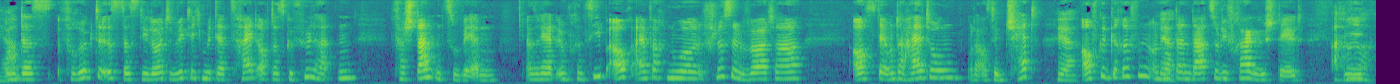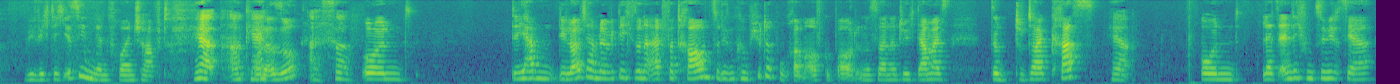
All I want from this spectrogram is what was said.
Ja. Und das Verrückte ist, dass die Leute wirklich mit der Zeit auch das Gefühl hatten, verstanden zu werden. Also der hat im Prinzip auch einfach nur Schlüsselwörter aus der Unterhaltung oder aus dem Chat Ja. aufgegriffen und Ja. hat dann dazu die Frage gestellt, wie, wie wichtig ist Ihnen denn Freundschaft Ja, okay. oder so. Ach so. Und die, haben, die Leute haben da wirklich so eine Art Vertrauen zu diesem Computerprogramm aufgebaut. Und das war natürlich damals so total krass. Ja. Und letztendlich funktioniert es ja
